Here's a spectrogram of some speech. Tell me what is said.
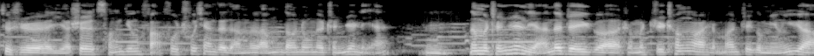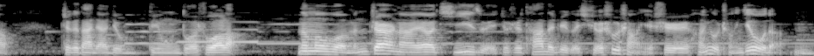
就是也是曾经反复出现在咱们栏目当中的陈振莲。嗯，那么陈振莲的这个什么职称啊，什么这个名誉啊？这个大家就不用多说了。那么我们这儿呢要提一嘴，就是他的这个学术上也是很有成就的。嗯，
